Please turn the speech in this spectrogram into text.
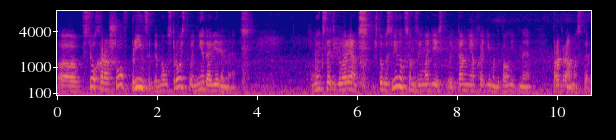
А, все хорошо, в принципе, но устройство недоверенное. Ну и, кстати говоря, чтобы с Linux взаимодействовать, там необходима дополнительная программа ставить.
